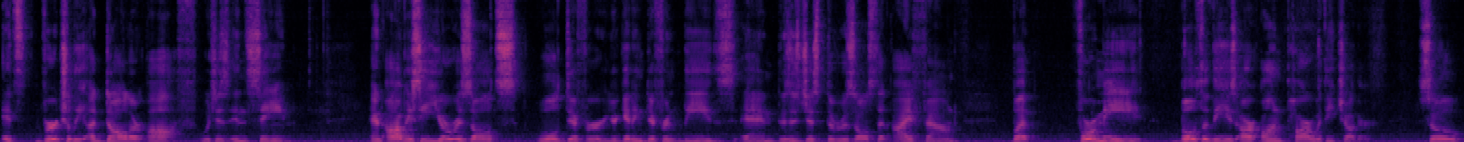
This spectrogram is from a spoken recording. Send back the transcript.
It's virtually a dollar off, which is insane. And obviously, your results will differ. You're getting different leads, and this is just the results that I found. But for me, both of these are on par with each other. So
